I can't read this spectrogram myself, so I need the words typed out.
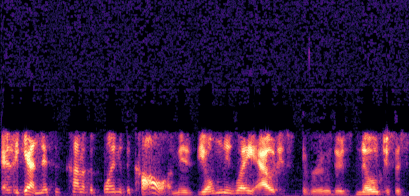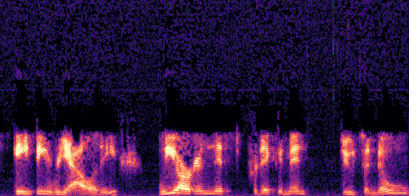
And again, this is kind of the point of the column: is the only way out is through. There's no just escaping reality. We are in this predicament due to no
